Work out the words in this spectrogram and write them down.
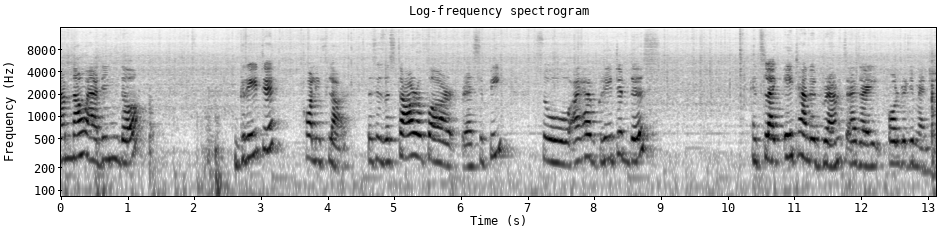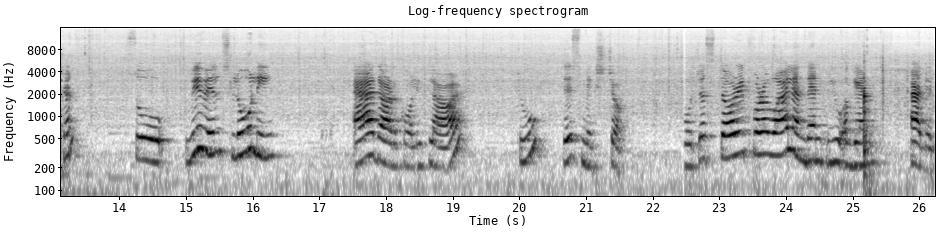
I'm now adding the grated cauliflower. This is the star of our recipe. So I have grated this. It's like 800 grams as I already mentioned. So we will slowly add our cauliflower to this mixture. So just stir it for a while and then you again add it.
